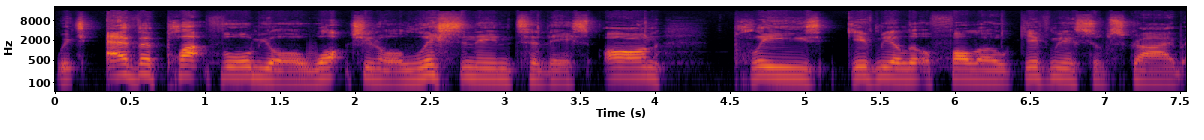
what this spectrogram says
whichever platform you're watching or listening to this on, please give me a little follow, give me a subscribe.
